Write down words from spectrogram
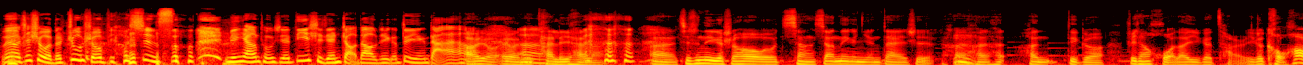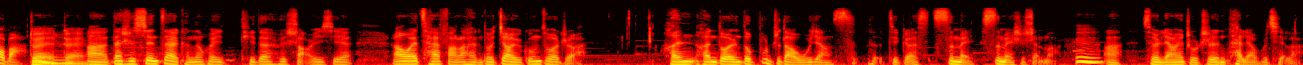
没有，这是我的助手比较迅速，明阳同学第一时间找到了这个对应答案啊哎。呦哎呦，你嗯太厉害了！嗯，其实那个时候，像像那个年代是很嗯很很很这个非常火的一个词儿，一个口号吧。对嗯对，啊，但是现在可能会提的会少一些。然后我也采访了很多教育工作者，很很多人都不知道五讲四这个四美四美是什么嗯啊，所以两位主持人太了不起了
